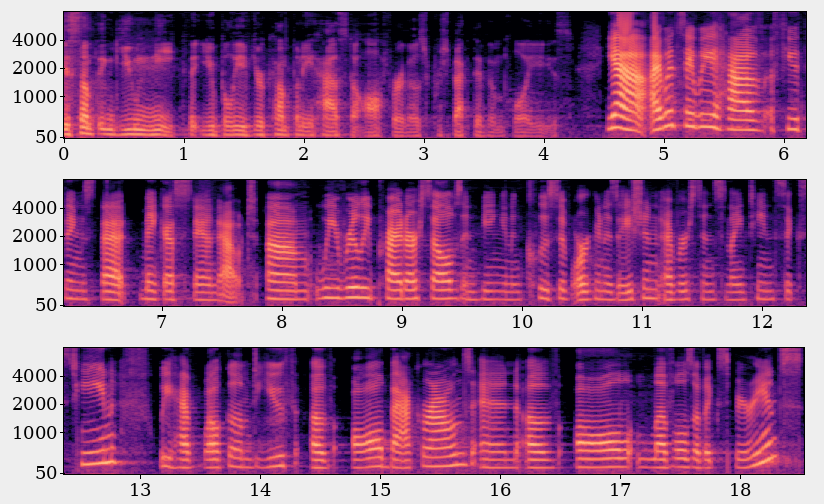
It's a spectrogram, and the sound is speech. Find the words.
is something unique that you believe your company has to offer those prospective employees? Yeah, I would say we have a few things that make us stand out. Um, we really pride ourselves in being an inclusive organization ever since 1916. We have welcomed youth of all backgrounds and of all levels of experience.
